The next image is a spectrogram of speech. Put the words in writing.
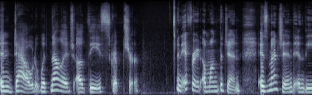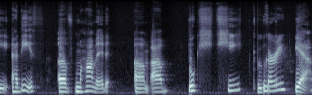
endowed with knowledge of the scripture. An Ifrit among the jinn is mentioned in the hadith of Muhammad um, Abukhi. Bukhari? Yeah.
